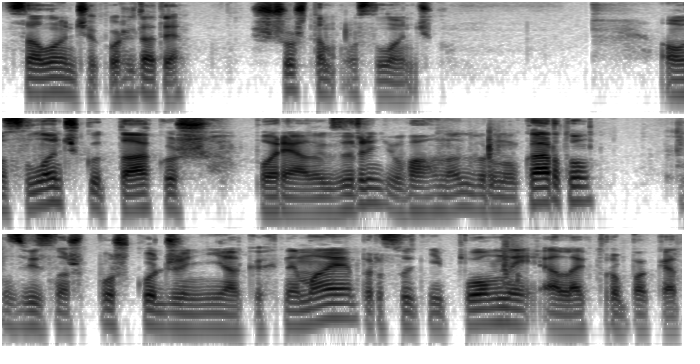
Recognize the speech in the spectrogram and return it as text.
салончик, оглядати, що ж там у салончику. А у салончику також порядок. Зверніть увагу на дверну карту. Звісно ж, пошкоджень ніяких немає. Присутній повний електропакет.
